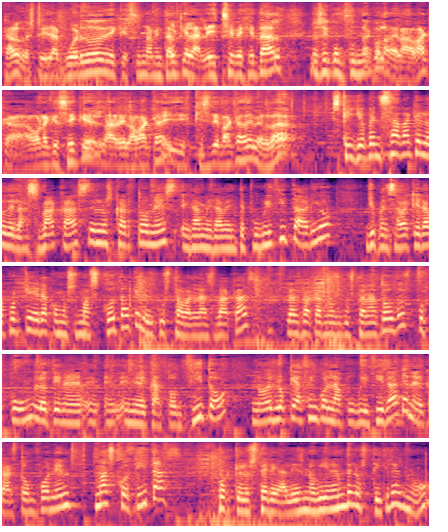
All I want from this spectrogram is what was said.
claro, estoy de acuerdo de que es fundamental que la leche vegetal no se confunda con la de la vaca. Ahora que sé que la de la vaca es que es de vaca de verdad. Es que yo pensaba que lo de las vacas en los cartones era meramente publicitario. Yo pensaba que era porque era como su mascota, que les gustaban las vacas. Las vacas nos gustan a todos, pues pum, lo tienen en, en- en el cartoncito. No es lo que hacen con la publicidad, que en el cartón ponen mascotitas. Porque los cereales no vienen de los tigres, ¿no?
